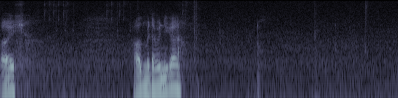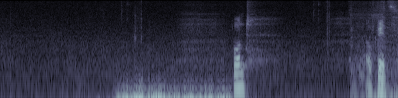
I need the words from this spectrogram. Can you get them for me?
Reich. Halben Meter weniger. Und auf geht's.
